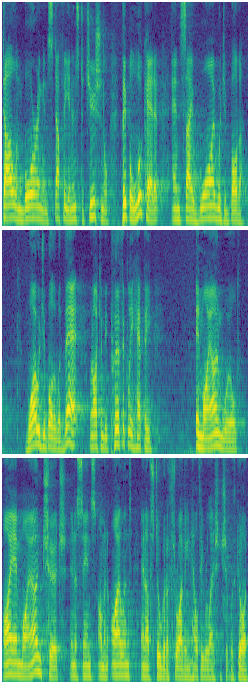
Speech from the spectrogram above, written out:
dull and boring and stuffy and institutional, people look at it and say, Why would you bother? Why would you bother with that when I can be perfectly happy in my own world. I am my own church, in a sense. I'm an island, and I've still got a thriving and healthy relationship with God.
